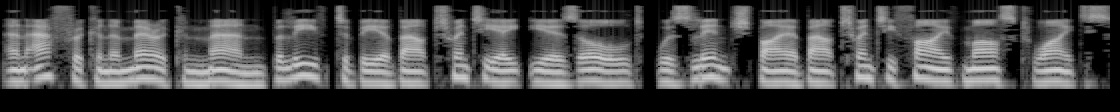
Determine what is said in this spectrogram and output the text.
an African-American man believed to be about 28 years old, was lynched by about 25 masked whites,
